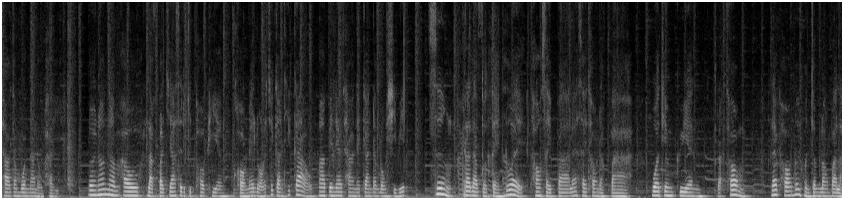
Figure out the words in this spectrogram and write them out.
ชาวตำบลนาหนองไผ่ โดยน้อมนำเอาหลักปรัชญาเศรษฐกิจพอเพียง ของในหลวงรัชกาลที่ 9 มาเป็นแนวทางในการดำรงชีวิต ซึ่งประดับตกแต่งด้วยทองใส่ปลาและใส่ทองดักปลาวัวเทียมเกวียน กระท่อม และพร้อมด้วยหุ่นจำลองปลาไหล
